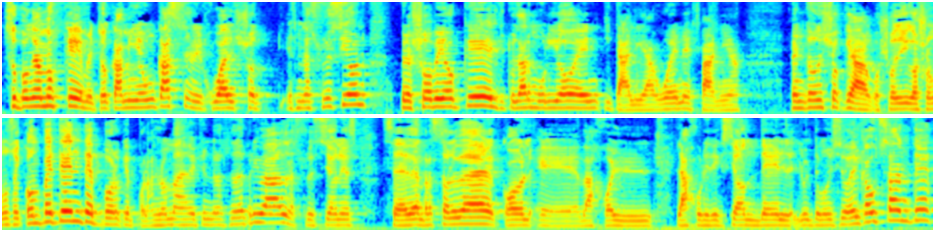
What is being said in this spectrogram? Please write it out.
Supongamos que me toca a mí un caso en el cual yo, es una sucesión, pero yo veo que el titular murió en Italia o en España. Entonces, ¿yo qué hago? Yo digo, yo no soy competente porque por las normas de derecho internacional privado las sucesiones se deben resolver con, eh, bajo la jurisdicción del último juicio del causante,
